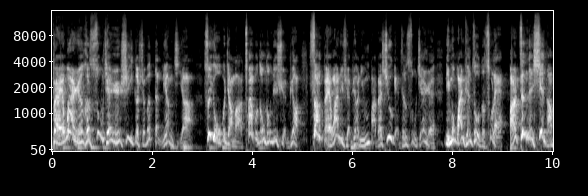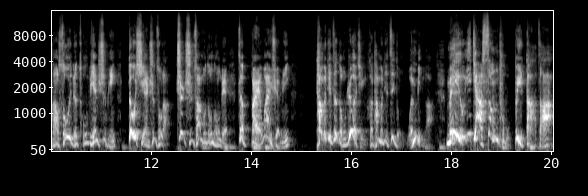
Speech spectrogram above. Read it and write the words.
百万人和数千人是一个什么等量级啊？所以我不讲嘛，川普总统的选票上百万的选票，你们把它修改成数千人，你们完全做得出来。而真正现场上所有的图片、视频都显示出了支持川普总统的这百万选民，他们的这种热情和他们的这种文明啊，没有一家商铺被打砸，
